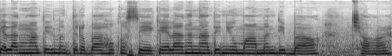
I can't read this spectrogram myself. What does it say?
kailangan natin magtrabaho kasi kailangan natin yumaman, 'di ba? Char.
